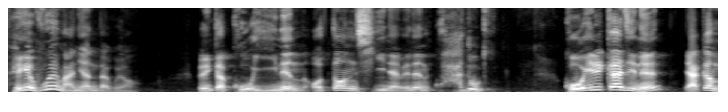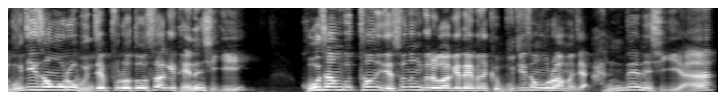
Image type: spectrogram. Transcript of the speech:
되게 후회 많이 한다고요. 그러니까 고2는 어떤 시기냐면은 과도기. 고1까지는 약간 무지성으로 문제 풀어도 수학이 되는 시기. 고3부터는 이제 수능 들어가게 되면 그 무지성으로 하면 이제 안 되는 시기야.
